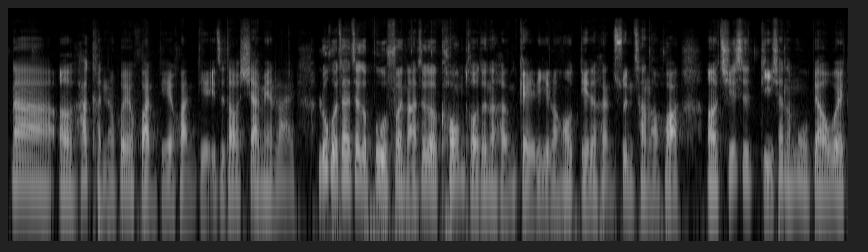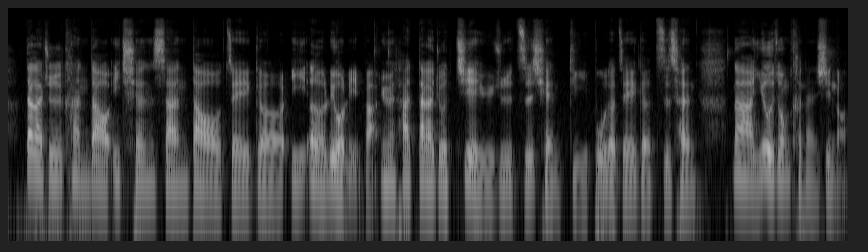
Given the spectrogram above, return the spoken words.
那呃，它可能会缓跌缓跌，一直到下面来。如果在这个部分啊，这个空头真的很给力，然后跌得很顺畅的话，呃，其实底下的目标位大概就是。看到一千三到这个一二六零吧，因为它大概就介于就是之前底部的这个支撑，那也有一种可能性哦，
